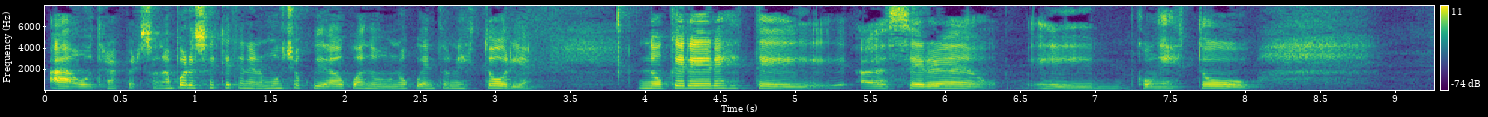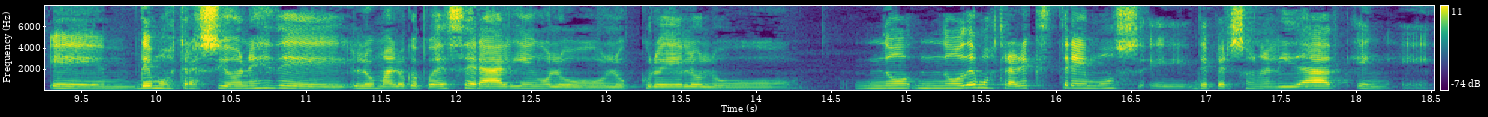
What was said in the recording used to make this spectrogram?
a otras personas. Por eso hay que tener mucho cuidado cuando uno cuenta una historia. No querer este, hacer eh, con esto eh, demostraciones de lo malo que puede ser alguien o lo cruel o lo no, demostrar extremos eh, de personalidad eh,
